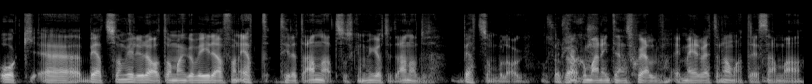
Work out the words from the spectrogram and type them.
Och eh, Betsson vill ju då att om man går vidare från ett till ett annat så ska man gå till ett annat Betssonbolag. Och så kanske man inte ens själv är medveten om att det är samma,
